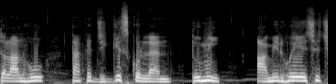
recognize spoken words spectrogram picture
তালানহু তাকে জিজ্ঞেস করলেন, তুমি আমির হয়ে এসেছ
